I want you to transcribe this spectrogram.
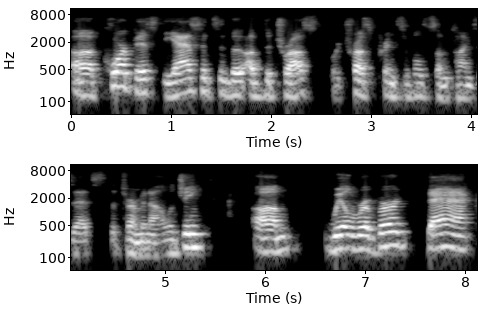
uh, corpus, the assets of the, of the trust, or trust principles, sometimes that's the terminology, um, will revert back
